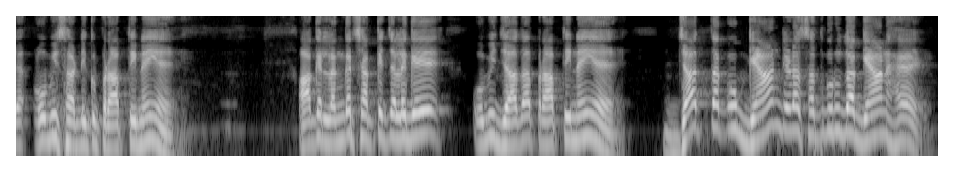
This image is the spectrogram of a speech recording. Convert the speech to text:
ਤੇ ਉਹ ਵੀ ਸਾਡੀ ਕੋਈ ਪ੍ਰਾਪਤੀ ਨਹੀਂ ਹੈ ਆ ਕੇ ਲੰਗਰ ਛਕ ਕੇ ਚਲੇ ਗਏ ਉਹ ਵੀ ਜ਼ਿਆਦਾ ਪ੍ਰਾਪਤੀ ਨਹੀਂ ਹੈ ਜਦ ਤੱਕ ਉਹ ਗਿਆਨ ਜਿਹੜਾ ਸਤਿਗੁਰੂ ਦਾ ਗਿਆਨ ਹੈ,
